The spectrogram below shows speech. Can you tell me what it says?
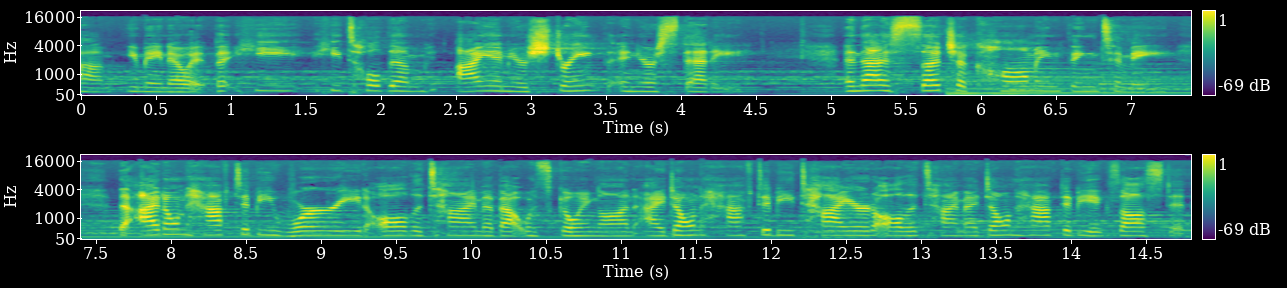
um, you may know it, but he, he told them, I am your strength and your steady. And that is such a calming thing to me that I don't have to be worried all the time about what's going on. I don't have to be tired all the time. I don't have to be exhausted.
